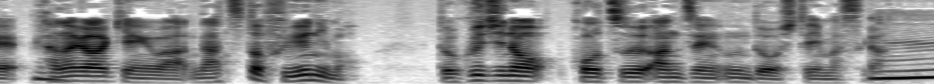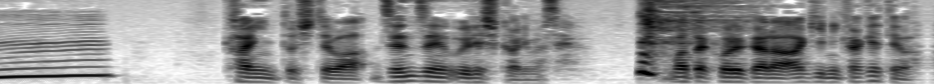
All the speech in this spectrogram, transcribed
え神奈川県は夏と冬にも独自の交通安全運動をしていますが。会員としては全然嬉しくありませんまたこれから秋にかけては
